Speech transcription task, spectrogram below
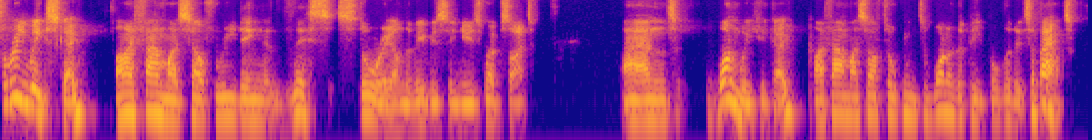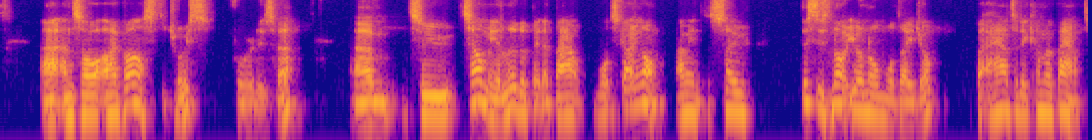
Three weeks ago, I found myself reading this story on the BBC News website. And one week ago, I found myself talking to one of the people that it's about. Uh, and so I've asked Joyce, for it is her, um, to tell me a little bit about what's going on. I mean, so this is not your normal day job, but how did it come about?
